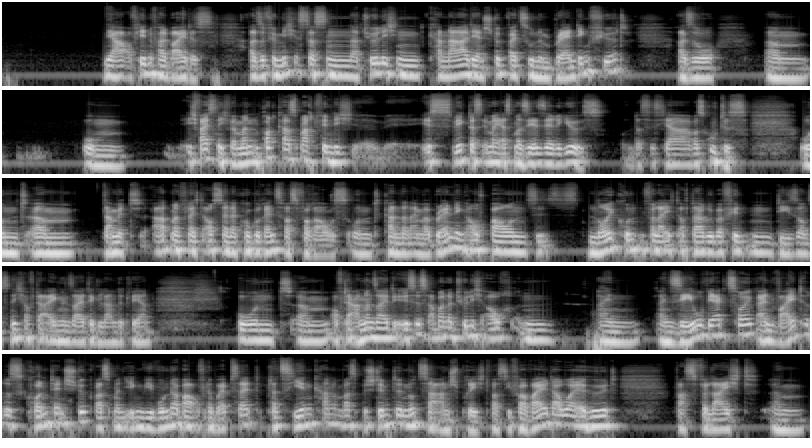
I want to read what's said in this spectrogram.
Ja, auf jeden Fall beides. Also für mich ist das ein natürlichen Kanal, der ein Stück weit zu einem Branding führt. Also ähm, um, ich weiß nicht, wenn man einen Podcast macht, finde ich, äh, ist, wirkt das immer erstmal sehr seriös. Und das ist ja was Gutes. Und ähm, damit hat man vielleicht auch seiner Konkurrenz was voraus und kann dann einmal Branding aufbauen, Neukunden vielleicht auch darüber finden, die sonst nicht auf der eigenen Seite gelandet wären. Und ähm, auf der anderen Seite ist es aber natürlich auch ein, ein, ein SEO-Werkzeug, ein weiteres Contentstück, was man irgendwie wunderbar auf einer Website platzieren kann und was bestimmte Nutzer anspricht, was die Verweildauer erhöht, was vielleicht, ähm,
